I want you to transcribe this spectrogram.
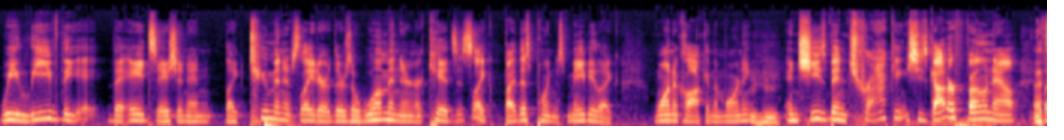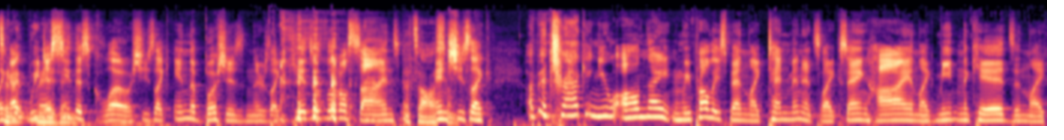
we leave the the aid station, and like two minutes later, there's a woman and her kids. It's like by this point, it's maybe like. One o'clock in the morning, and she's been tracking. She's got her phone out. Mm-hmm. That's like I, we just see this glow. She's like in the bushes, and there's like kids with little signs. That's awesome. And she's like, I've been tracking you all night, and we probably spend like ten minutes like saying hi and like meeting the kids and like,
